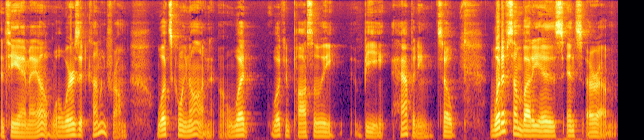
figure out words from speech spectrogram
and TMAO. Well, where is it coming from? What's going on? What what could possibly be happening? So, what if somebody is ins- or, um,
